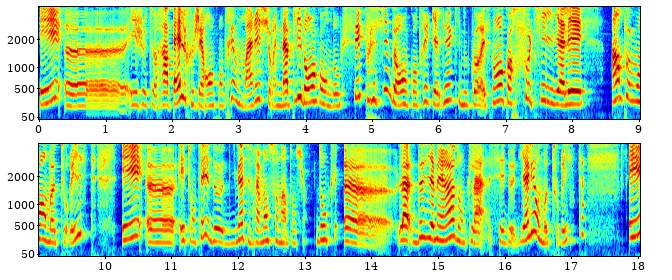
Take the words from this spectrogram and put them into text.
et, et je te rappelle que j'ai rencontré mon mari sur une appli de rencontre, donc c'est possible de rencontrer quelqu'un qui nous correspond, encore faut-il y aller un peu moins en mode touriste et, euh, et tenter d'y mettre vraiment son intention. Donc la deuxième erreur, donc là, c'est d'y aller en mode touriste. Et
